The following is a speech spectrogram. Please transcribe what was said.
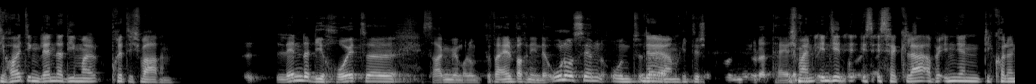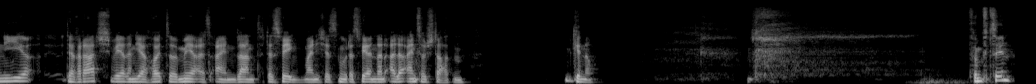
die heutigen Länder, die mal britisch waren. Länder, die heute, sagen wir mal, um zu vereinfachen, in der UNO sind und Ja, ja. Äh, britische Kolonien oder Teile. Ich meine, Indien ist, ist ja klar, aber Indien, die Kolonie der Raj wären ja heute mehr als ein Land. Deswegen meine ich jetzt nur, das wären dann alle Einzelstaaten. Genau. 15?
